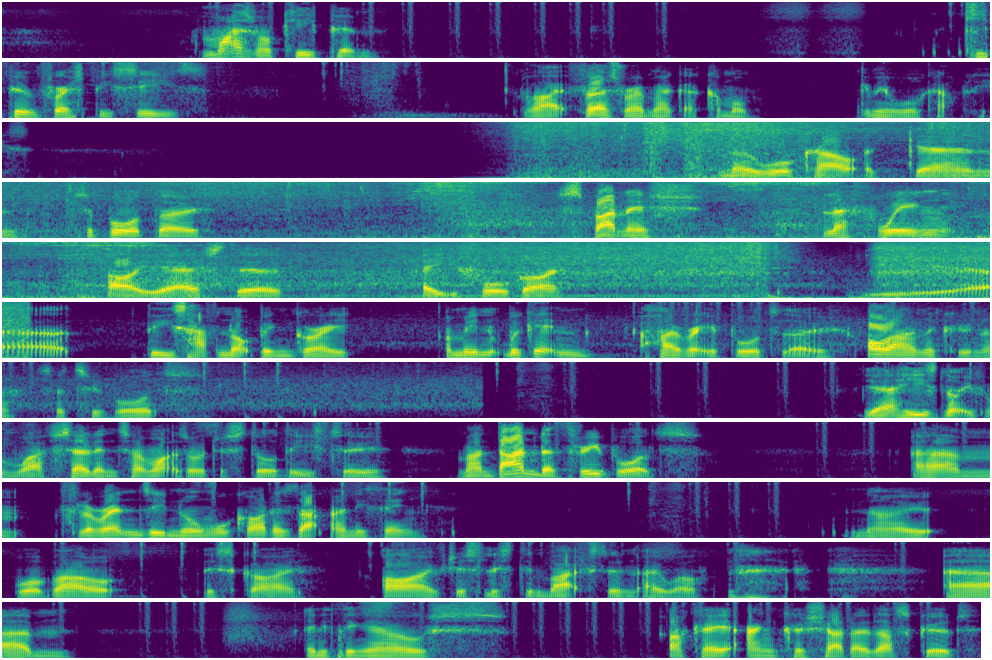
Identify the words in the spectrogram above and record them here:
I might as well keep him. Keep him for SBCs. Right, first row mega, come on. Give me a walkout, please. No walkout again. It's a board though. Spanish left wing. Oh yeah, it's the 84 guy. Yeah, these have not been great. I mean, we're getting high rated boards though. Oh, and Acuna, so two boards. Yeah, he's not even worth selling, so I might as well just store these two. Mandanda, three boards. Um, Florenzi, normal card, is that anything? No. What about this guy? Oh, I've just listed Baxton. Oh well. um, anything else? Okay, Anchor Shadow, that's good.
